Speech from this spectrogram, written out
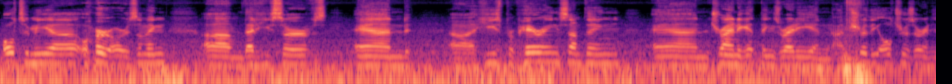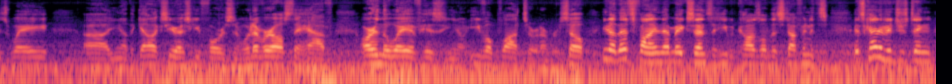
Ultimia or, or something um, that he serves. And uh, he's preparing something and trying to get things ready. And I'm sure the ultras are in his way. Uh, you know, the Galaxy Rescue Force and whatever else they have are in the way of his, you know, evil plots or whatever. So, you know, that's fine. That makes sense that he would cause all this stuff. And it's it's kind of interesting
